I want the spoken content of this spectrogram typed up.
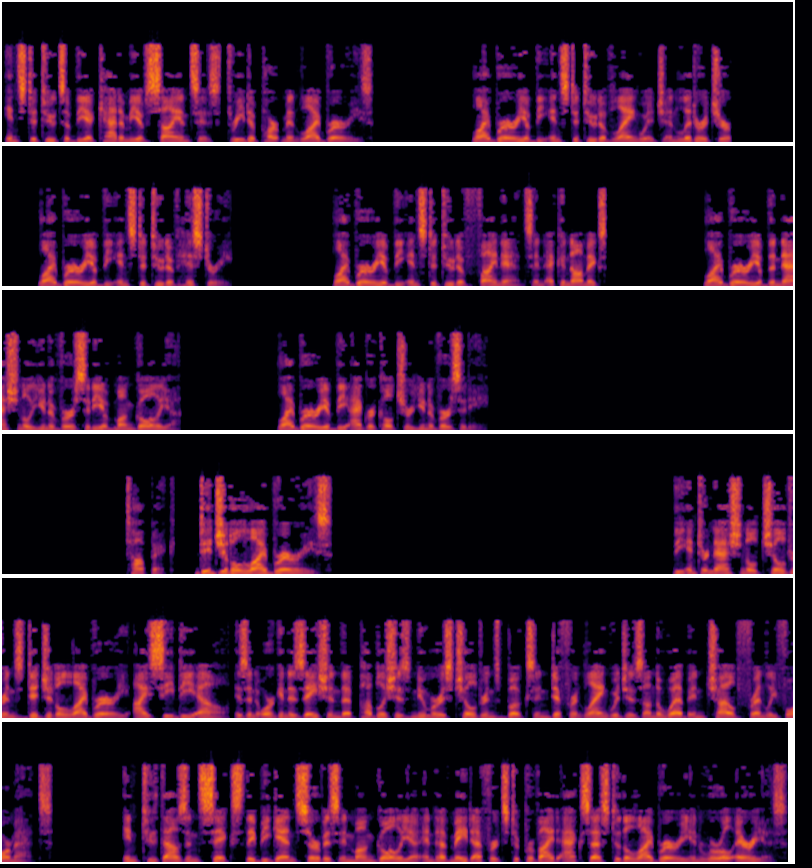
Institutes of the Academy of Sciences three department libraries Library of the Institute of Language and Literature Library of the Institute of History Library of the Institute of Finance and Economics Library of the National University of Mongolia Library of the Agriculture University Digital libraries The International Children's Digital Library is an organization that publishes numerous children's books in different languages on the web in child-friendly formats. In 2006 they began service in Mongolia and have made efforts to provide access to the library in rural areas.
